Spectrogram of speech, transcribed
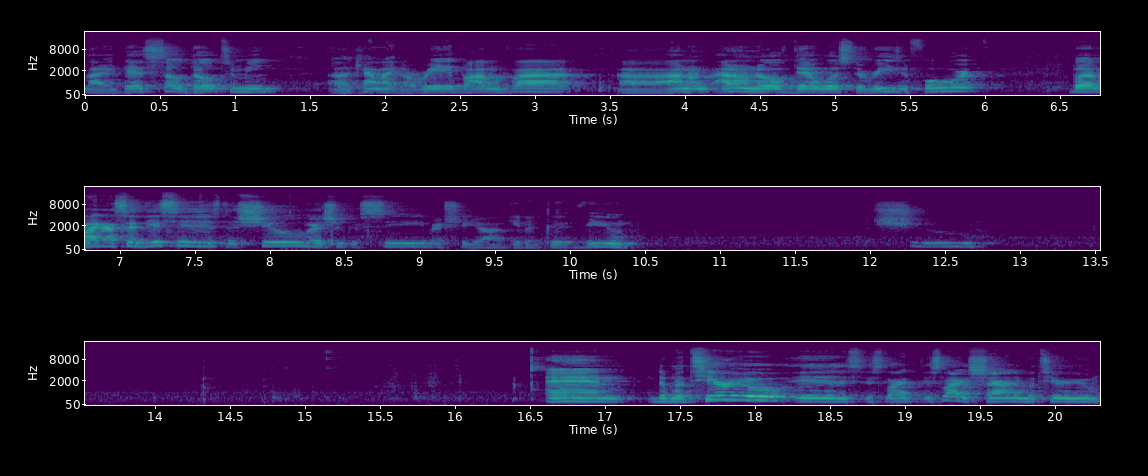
like that's so dope to me. Uh, kind of like a red bottom vibe. Uh, I don't I don't know if that was the reason for it. But like I said, this is the shoe, as you can see. Make sure y'all get a good view. Shoe. And the material is it's like it's like shiny material,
